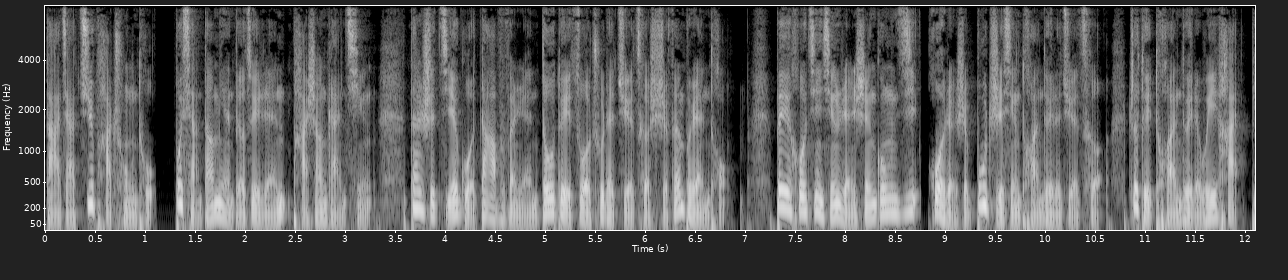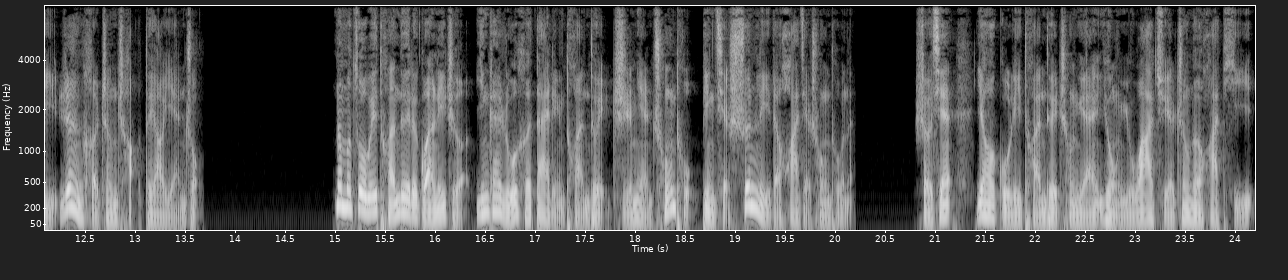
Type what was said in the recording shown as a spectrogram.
大家惧怕冲突，不想当面得罪人，怕伤感情，但是结果大部分人都对做出的决策十分不认同，背后进行人身攻击，或者是不执行团队的决策，这对团队的危害比任何争吵都要严重。那么，作为团队的管理者，应该如何带领团队直面冲突，并且顺利的化解冲突呢？首先要鼓励团队成员勇于挖掘争论话题。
